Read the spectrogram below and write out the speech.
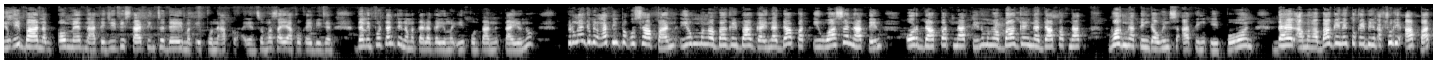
Yung iba nag-comment na Ate GB starting today, mag-ipon na ako. Ayan, so masaya ako kaibigan. Dahil importante naman talaga yung may ipon tan- tayo, no? Pero ngayon gabi ang ating pag-usapan, yung mga bagay-bagay na dapat iwasan natin or dapat natin, yung mga bagay na dapat nat wag nating gawin sa ating ipon. Dahil ang mga bagay na ito, kaibigan, actually apat,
